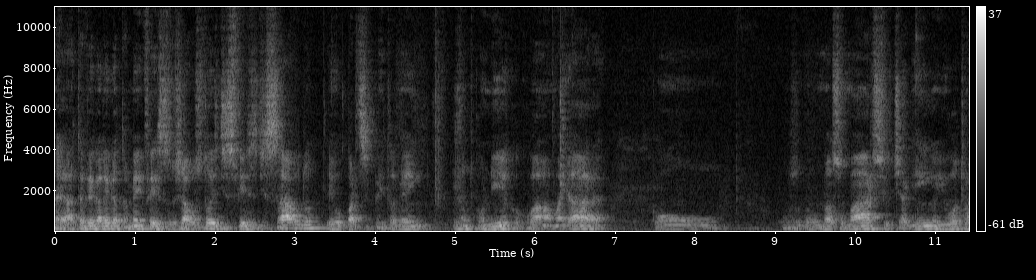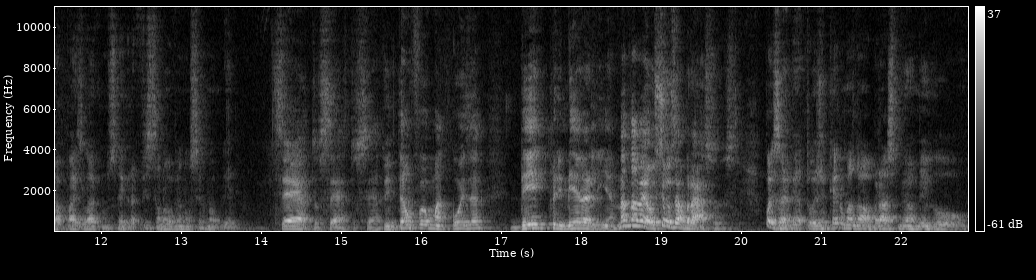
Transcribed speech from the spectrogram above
É, a TV Galega também fez já os dois desfiles de sábado. Eu participei também junto com o Nico, com a Maiara, com o nosso Márcio, o Tiaguinho e o outro rapaz lá, com o cinegrafista novo, eu não sei o nome dele. Certo, certo, certo. Então foi uma coisa de primeira linha. Natanael, seus abraços. Pois é, Beto, hoje eu quero mandar um abraço pro meu amigo,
